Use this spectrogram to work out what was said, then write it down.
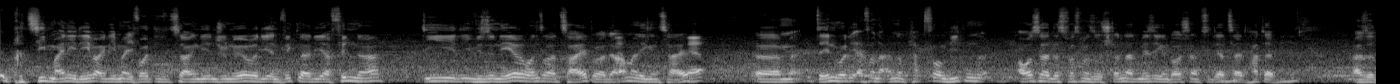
im Prinzip meine Idee war eigentlich immer, ich wollte sozusagen die Ingenieure, die Entwickler, die Erfinder, die, die Visionäre unserer Zeit oder der damaligen Zeit, ja. ähm, denen wollte ich einfach eine andere Plattform bieten, außer das, was man so standardmäßig in Deutschland zu der Zeit hatte. Also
